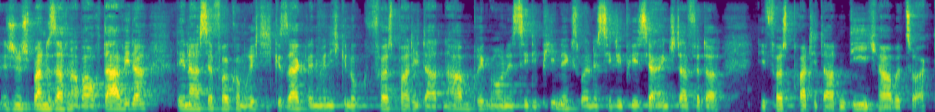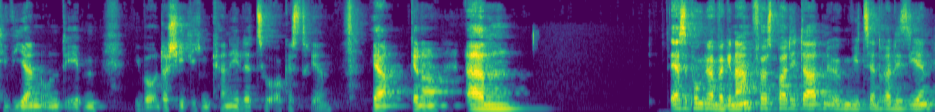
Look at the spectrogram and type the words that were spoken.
ist eine spannende Sache, aber auch da wieder, Lena hast ja vollkommen richtig gesagt, wenn wir nicht genug First-Party-Daten haben, bringt mir auch eine CDP nichts, weil eine CDP ist ja eigentlich dafür da, die First-Party-Daten, die ich habe, zu aktivieren und eben über unterschiedlichen Kanäle zu orchestrieren. Ja, genau. Ähm, erste Punkt haben wir genannt, First-Party-Daten irgendwie zentralisieren.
